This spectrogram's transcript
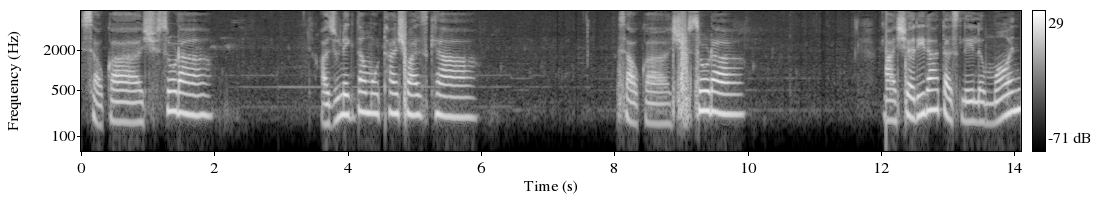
सावकाश सोडा. अजून एकदा मोठा श्वास घ्या. सावकाश सोडा. या शरीरात असलेलं मन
